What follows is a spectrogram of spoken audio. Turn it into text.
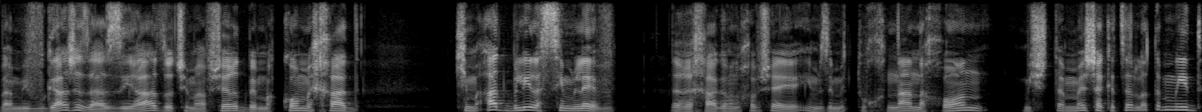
והמפגש הזה, הזירה הזאת שמאפשרת במקום אחד כמעט בלי לשים לב. דרך אגב, אני חושב שאם זה מתוכנן נכון, משתמש הקצה לא תמיד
